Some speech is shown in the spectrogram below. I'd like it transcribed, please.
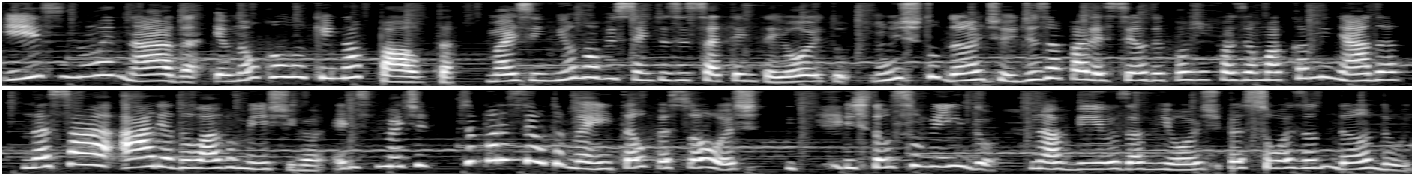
isso não é nada. Eu não coloquei na pauta, mas em 1978, um estudante desapareceu depois de fazer uma caminhada nessa área do Lago Michigan. Ele simplesmente desapareceu também. Então, pessoas estão sumindo. Navios, aviões, pessoas andando.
